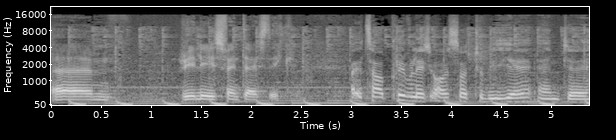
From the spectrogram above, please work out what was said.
Um, really is fantastic. It's our privilege also to be here and uh,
